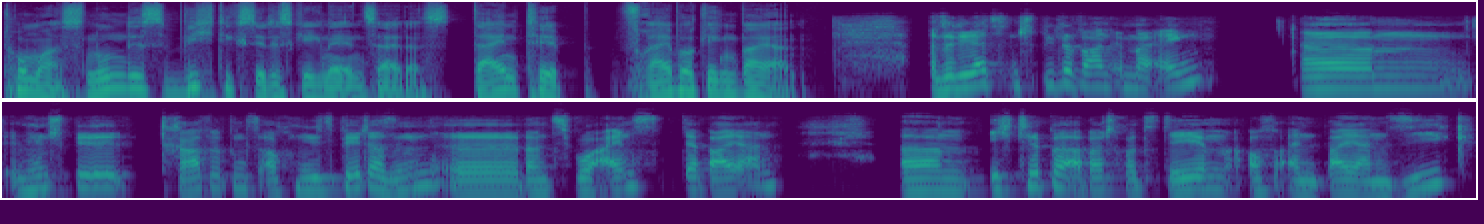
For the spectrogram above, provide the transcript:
Thomas, nun das Wichtigste des Gegner-Insiders. Dein Tipp, Freiburg gegen Bayern. Also die letzten Spiele waren immer eng. Ähm, Im Hinspiel traf übrigens auch Nils Petersen äh, beim 2-1 der Bayern. Ähm, ich tippe aber trotzdem auf einen Bayern-Sieg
